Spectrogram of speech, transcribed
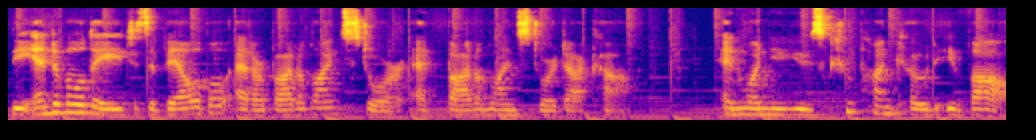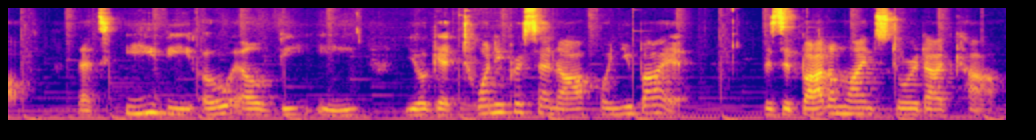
The End of Old Age is available at our Bottomline store at bottomlinestore.com. And when you use coupon code EVOLVE, that's E V O L V E. You'll get 20% off when you buy it. Visit bottomlinestore.com,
